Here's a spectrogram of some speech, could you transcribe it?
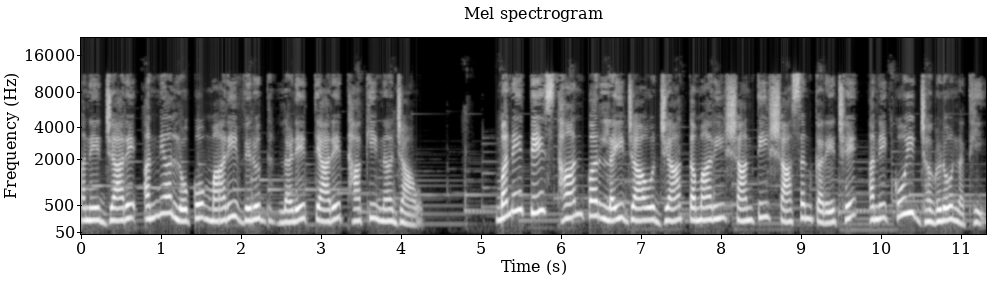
અને જ્યારે અન્ય લોકો મારી વિરુદ્ધ લડે ત્યારે થાકી ન જાઓ. મને તે સ્થાન પર લઈ જાઓ જ્યાં તમારી શાંતિ શાસન કરે છે અને કોઈ ઝઘડો નથી.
